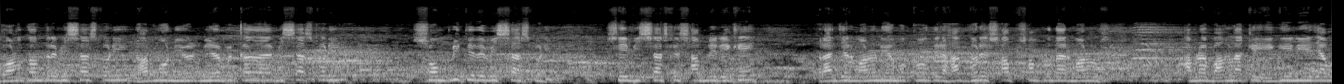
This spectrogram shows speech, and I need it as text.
গণতন্ত্রে বিশ্বাস করি, ধর্ম নিরপেক্ষতায় বিশ্বাস করি, সম্প্রীতিতে বিশ্বাস করি। সেই বিশ্বাসকে সামনে রেখে রাজ্যের মাননীয় মুখ্যমন্ত্রীর হাত ধরে সব সম্প্রদায়ের মানুষ, আমরা বাংলাকে এগিয়ে নিয়ে যাব।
